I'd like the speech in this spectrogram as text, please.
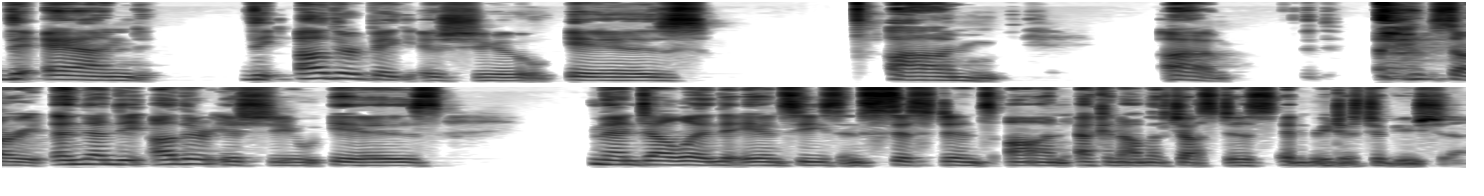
The, and the other big issue is um, um sorry and then the other issue is mandela and the anc's insistence on economic justice and redistribution.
